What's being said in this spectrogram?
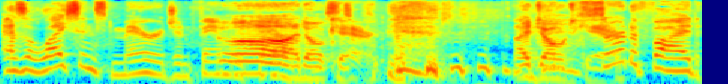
As a licensed marriage and family Oh, I don't care. I don't care. certified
